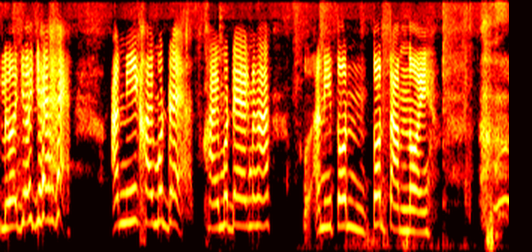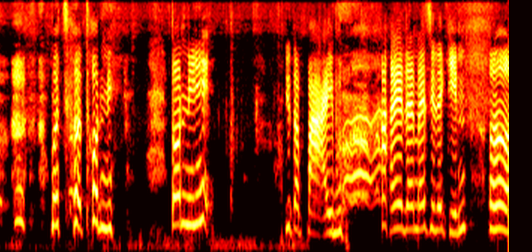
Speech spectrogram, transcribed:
เหลือเยอะแยะ อันนี้ไข่มดแดงไข่มดแดงนะคะ อันนี้ต้นต้นต่ำหน่อย มาเจอต้นนี้ ต้นนี้อยู่แต่ปลายให้แดงได้สิได้กิน เออ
